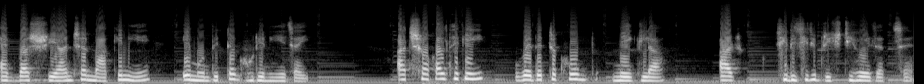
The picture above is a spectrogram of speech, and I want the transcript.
একবার শ্রেয়াংশার মাকে নিয়ে এই মন্দিরটা ঘুরে নিয়ে যাই। আজ সকাল থেকেই ওয়েদারটা খুব মেঘলা আর ঝিরিঝিরি বৃষ্টি হয়ে যাচ্ছে।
